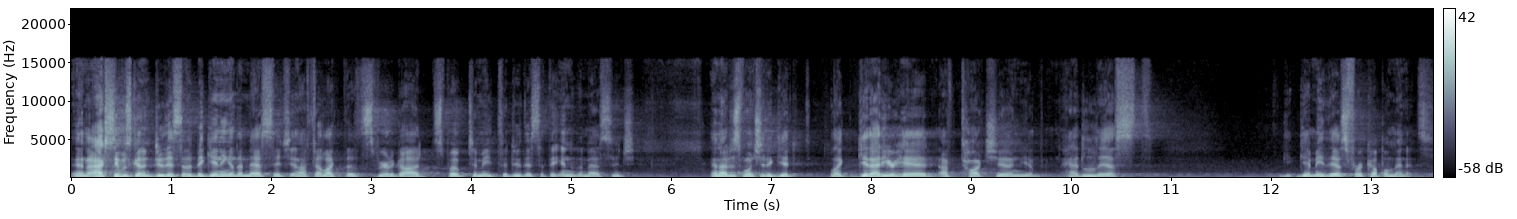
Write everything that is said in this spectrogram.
And I actually was going to do this at the beginning of the message, and I felt like the Spirit of God spoke to me to do this at the end of the message. And I just want you to get like get out of your head. I've taught you, and you had lists. G- give me this for a couple minutes,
